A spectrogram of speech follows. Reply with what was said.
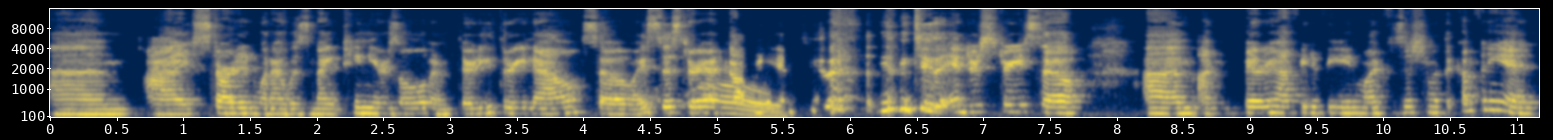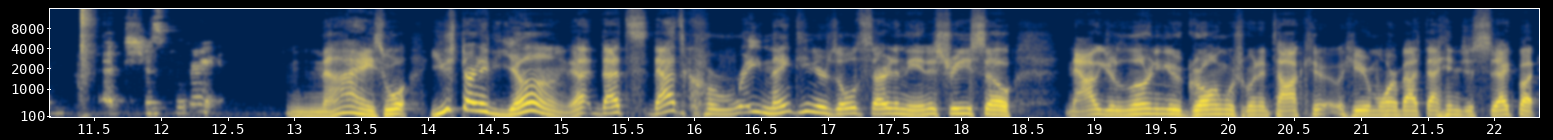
Um, I started when I was 19 years old. I'm 33 now, so my sister had got me into into the industry. So um, I'm very happy to be in my position with the company, and it's just been great. Nice. Well, you started young. That, that's that's great. 19 years old, started in the industry. So now you're learning, you're growing, which we're going to talk hear more about that in just a sec. But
